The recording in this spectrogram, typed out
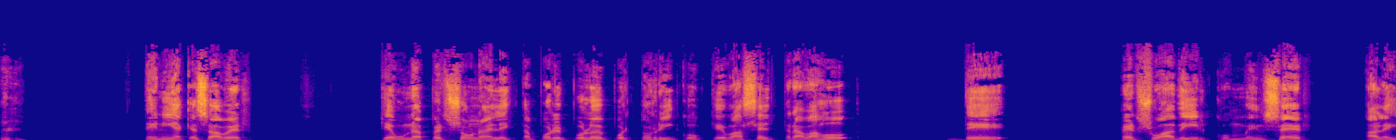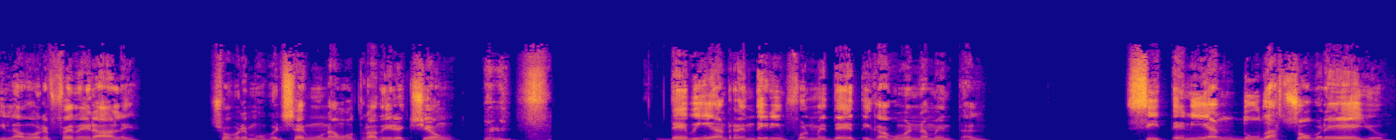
tenía que saber que una persona electa por el pueblo de Puerto Rico que va a hacer el trabajo de persuadir, convencer a legisladores federales sobre moverse en una u otra dirección, debían rendir informes de ética gubernamental. Si tenían dudas sobre ello,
